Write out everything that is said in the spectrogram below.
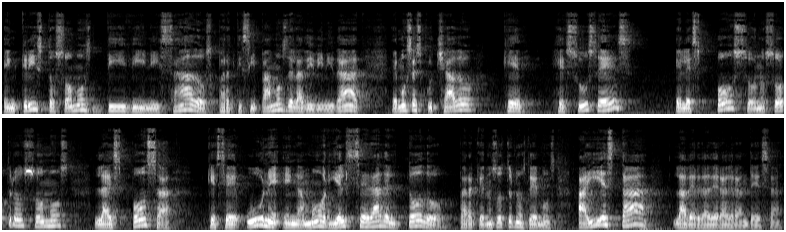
en Cristo somos divinizados, participamos de la divinidad. Hemos escuchado que Jesús es el esposo, nosotros somos la esposa que se une en amor y Él se da del todo para que nosotros nos demos. Ahí está la verdadera grandeza.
